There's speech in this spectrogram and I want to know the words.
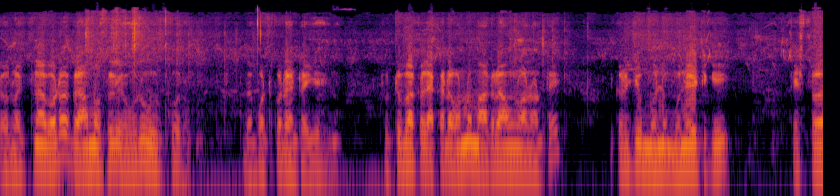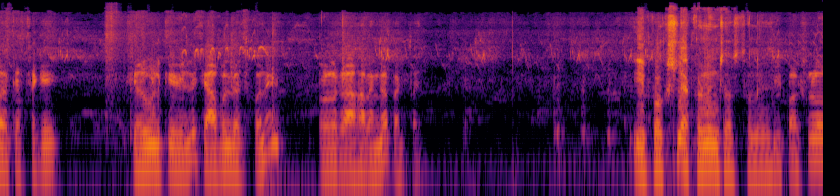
ఎవరిని వచ్చినా కూడా గ్రామస్తులు ఎవరు ఊరుకోరు. దాన్ని పట్టుకోవడానికి ట్రై చేసిన చుట్టుపక్కల ఎక్కడ ఉన్నా మా గ్రామంలోనే ఉంటాయి. ఇక్కడ నుంచి ముని మునేటికి కిష్ట కిష్టకి చెరువులకి వెళ్ళి చేపలు తెచ్చుకొని పిల్లలకు ఆహారంగా పెడతాయి. ఈ పక్షులు ఎక్కడి నుంచి వస్తున్నాయి? ఈ పక్షులు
